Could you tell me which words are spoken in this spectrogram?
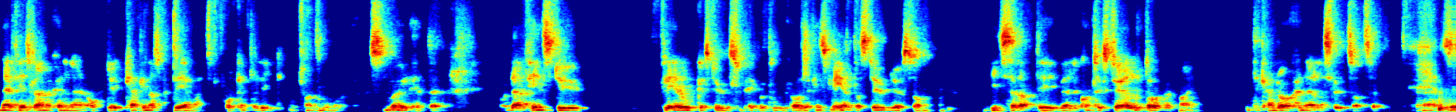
när det finns löneskillnader och det kan finnas problem att folk inte har lika motsvarande mål möjligheter. Och där finns det ju flera olika studier som pekar åt olika håll. Det finns metastudier som visar att det är väldigt kontextuellt och att man inte kan dra generella slutsatser. Så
